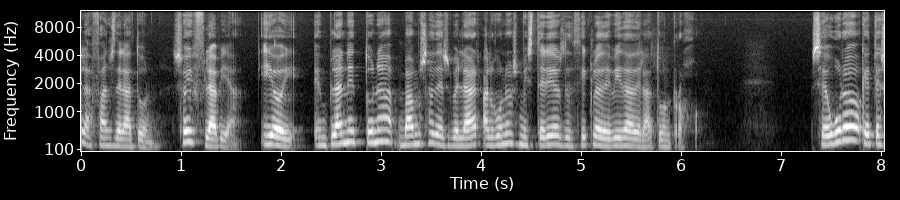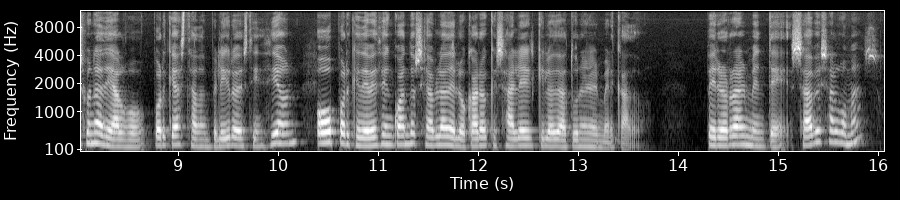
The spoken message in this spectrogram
Hola fans del atún, soy Flavia y hoy en Planet Tuna vamos a desvelar algunos misterios del ciclo de vida del atún rojo. Seguro que te suena de algo porque ha estado en peligro de extinción o porque de vez en cuando se habla de lo caro que sale el kilo de atún en el mercado. Pero realmente, ¿sabes algo más?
